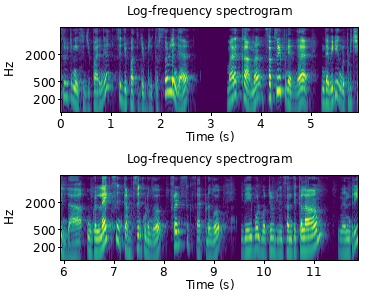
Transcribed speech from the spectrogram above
ஸ்வீட்டை நீங்கள் செஞ்சு பாருங்கள் செஞ்சு பார்த்துட்டு எப்படி இருக்க சொல்லுங்கள் மறக்காமல் சப்ஸ்கிரைப் பண்ணிடுங்க இந்த வீடியோ உங்களுக்கு பிடிச்சிருந்தா உங்கள் லைக்ஸும் கமெண்ட்ஸும் கொடுங்க. ஃப்ரெண்ட்ஸுக்கு ஷேர் பண்ணுங்க. இதேபோல் மற்ற வீடியோவில் சந்திக்கலாம். நன்றி.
